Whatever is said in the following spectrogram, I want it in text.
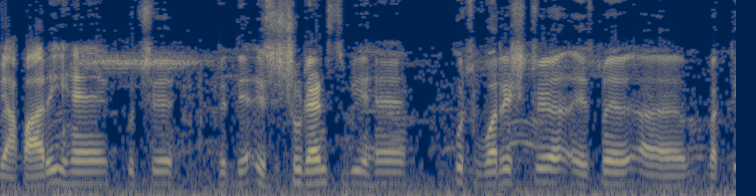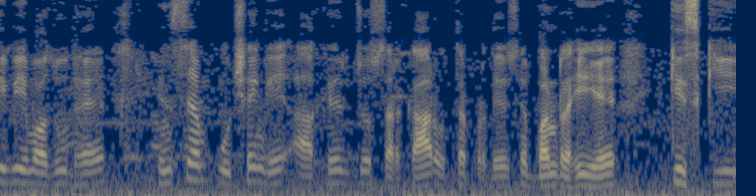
व्यापारी हैं, कुछ स्टूडेंट्स भी हैं कुछ वरिष्ठ इसमें व्यक्ति भी मौजूद हैं। इनसे हम पूछेंगे आखिर जो सरकार उत्तर प्रदेश में बन रही है किसकी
